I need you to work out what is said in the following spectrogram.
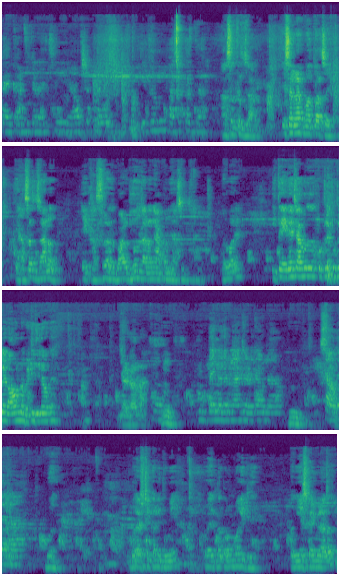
काही काळजी करायची आवश्यकता नाही. इथून हसतच जा. हसतच जाणं हे सगळ्यात महत्त्वाचं आहे. ते हसत जाणं एक हसरं बाळ घेऊन जाणं आणि आपण हसत जाणं बरोबर आहे? इथे येण्याच्या अगोदर कुठल्या कुठल्या गावांना भेटी दिल्या होत्या? जळगावला. मुक्ताईनगरला जळगावला. सावद्याला बरं. बऱ्याच ठिकाणी तुम्ही प्रयत्न करून बघितले. पण यश काही मिळालं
